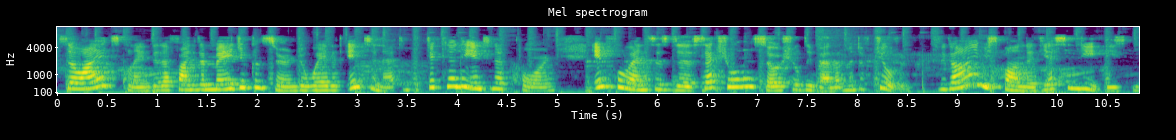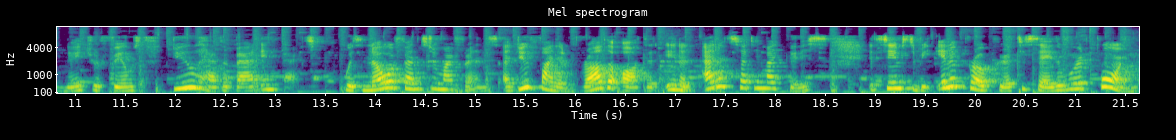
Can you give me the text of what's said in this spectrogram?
So I explained that I find it a major concern the way that internet, and particularly internet porn, influences the sexual and social development of children. The guy responded, yes indeed, these nature films do have a bad impact. With no offense to my friends, I do find it rather odd that in an adult setting like this, it seems to be inappropriate to say the word porn.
